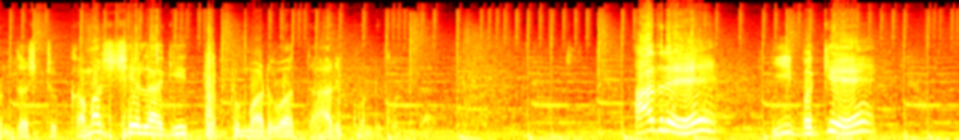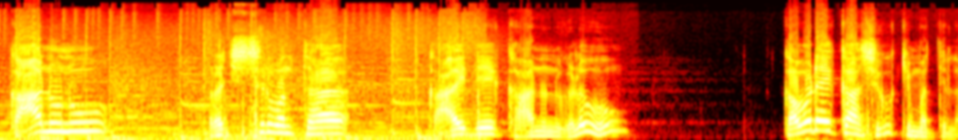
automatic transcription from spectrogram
ಒಂದಷ್ಟು ಕಮರ್ಷಿಯಲ್ ಆಗಿ ದುಡ್ಡು ಮಾಡುವ ದಾರಿ ಕೊಂಡುಕೊಂಡಿದ್ದಾರೆ ಆದರೆ ಈ ಬಗ್ಗೆ ಕಾನೂನು ರಚಿಸಿರುವಂತಹ ಕಾಯ್ದೆ ಕಾನೂನುಗಳು ಕವಡೆ ಕಾಸಿಗೂ ಕಿಮ್ಮತ್ತಿಲ್ಲ.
